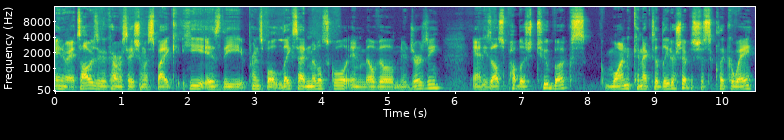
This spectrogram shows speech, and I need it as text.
anyway, it's always a good conversation with Spike. He is the principal at Lakeside Middle School in Millville, New Jersey, and he's also published two books. One, Connected Leadership, it's just a click away,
